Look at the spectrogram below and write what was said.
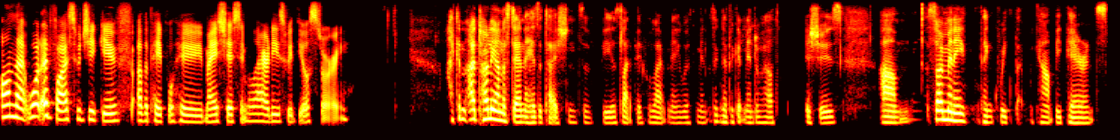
on that, what advice would you give other people who may share similarities with your story? I can I totally understand the hesitations of peers like people like me with significant mental health issues. Um, so many think we that we can't be parents,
